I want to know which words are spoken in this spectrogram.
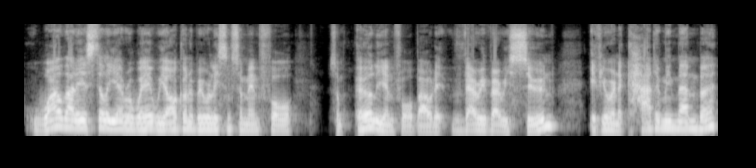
While that is still a year away, we are going to be releasing some info, some early info about it very, very soon. If you're an Academy member,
